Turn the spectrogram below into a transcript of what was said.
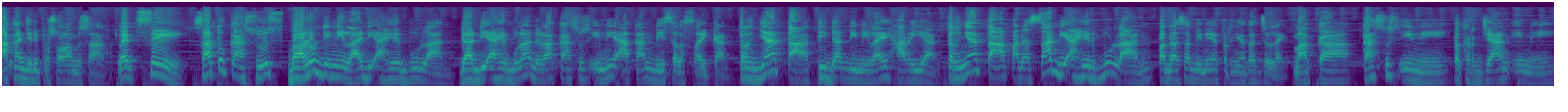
akan jadi persoalan besar. Let's say, satu kasus baru dinilai di akhir bulan. Dan di akhir bulan adalah kasus ini akan diselesaikan. Ternyata tidak dinilai harian. Ternyata pada saat di akhir bulan, pada saat dinilai ternyata jelek. Maka kasus ini, pekerjaan ini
